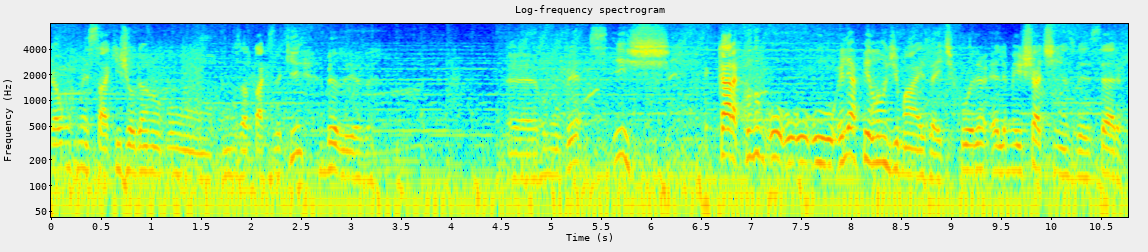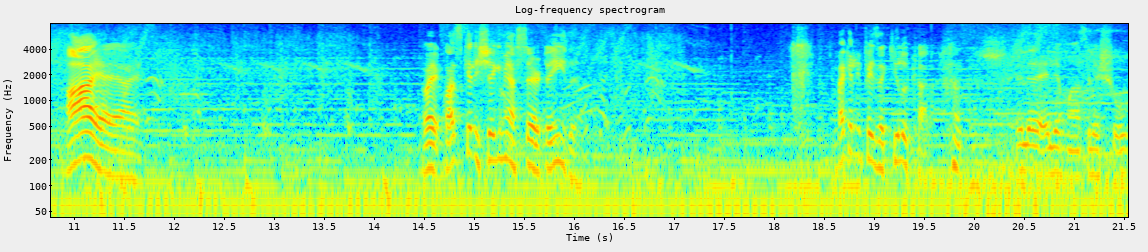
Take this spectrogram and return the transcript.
Já vamos começar aqui jogando um, uns ataques aqui. Beleza. É, vamos ver. Ixi. Cara, quando o, o, o ele é apelão demais, velho. Tipo, ele, ele, é meio chatinho às vezes, sério. Ai, ai, ai. Ué, quase que ele chega e me acerta ainda. Como é que ele fez aquilo, cara? ele, é, ele é massa, ele é show.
